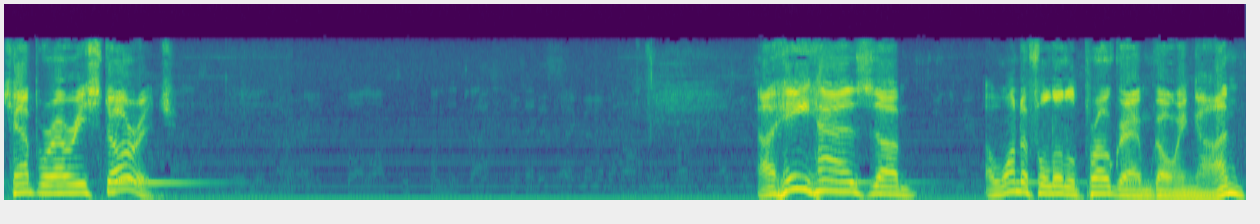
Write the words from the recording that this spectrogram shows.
temporary storage. Uh, he has um, a wonderful little program going on,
